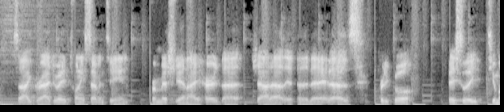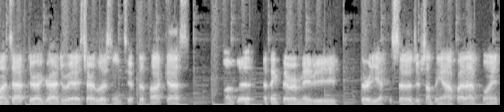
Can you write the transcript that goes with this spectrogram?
So I graduated 2017 from Michigan. I heard that shout out the other day. That was pretty cool. Basically, two months after I graduated, I started listening to the podcast. Loved it. I think there were maybe 30 episodes or something out by that point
